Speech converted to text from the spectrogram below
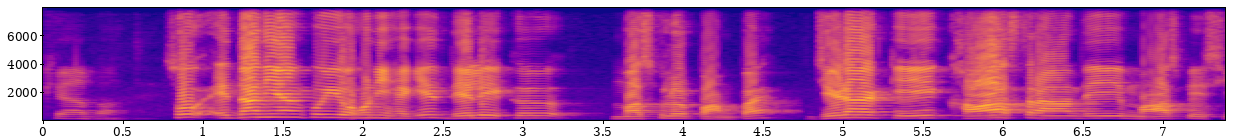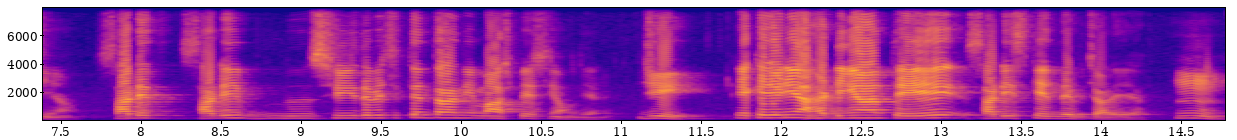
ਕੀ ਬਾਤ ਹੈ ਸੋ ਇਦਾਂ ਦੀਆਂ ਕੋਈ ਉਹ ਨਹੀਂ ਹੈਗੀਆਂ ਦਿਲ ਇੱਕ ਮਸਕੂਲਰ ਪੰਪ ਹੈ ਜਿਹੜਾ ਕਿ ਖਾਸ ਤਰ੍ਹਾਂ ਦੇ ਮਾਸਪੇਸ਼ੀਆਂ ਸਾਡੇ ਸਾਡੀ ਸਰੀਰ ਦੇ ਵਿੱਚ ਤਿੰਨ ਤਰ੍ਹਾਂ ਦੀਆਂ ਮਾਸਪੇਸ਼ੀਆਂ ਹੁੰਦੀਆਂ ਨੇ। ਜੀ। ਇੱਕ ਜਿਹੜੀਆਂ ਹੱਡੀਆਂ ਤੇ ਸਾਡੀ ਸਕਿਨ ਦੇ ਵਿਚਾਲੇ ਆ। ਹੂੰ।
